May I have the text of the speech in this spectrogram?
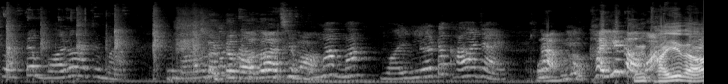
ছোট বড় আছে মা। বলো আছে মা। মা মা বলগুলো তো খাওয়া যায়। না খাইয়ে দাও তুমি খাইয়ে দাও।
